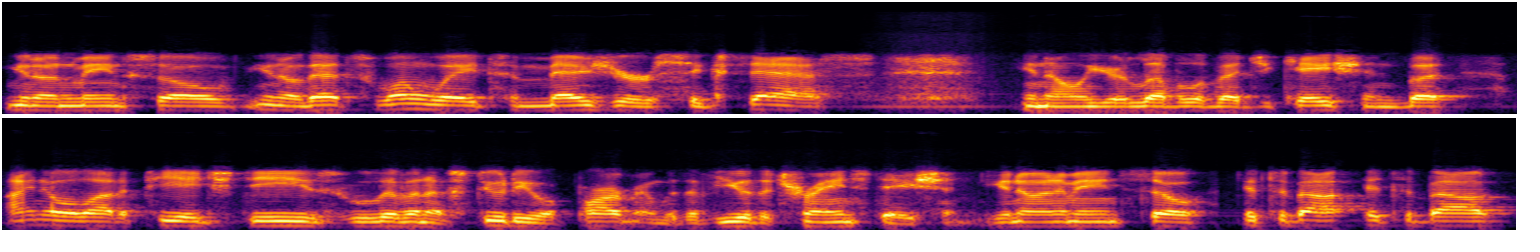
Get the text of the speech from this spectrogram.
You know what I mean? So, you know, that's one way to measure success you know, your level of education. But I know a lot of PhDs who live in a studio apartment with a view of the train station. You know what I mean? So it's about it's about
